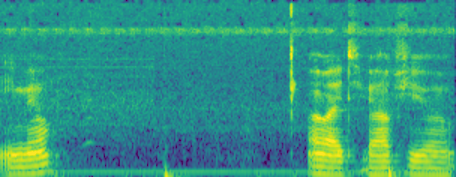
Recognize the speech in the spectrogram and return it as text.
email. All right you have your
